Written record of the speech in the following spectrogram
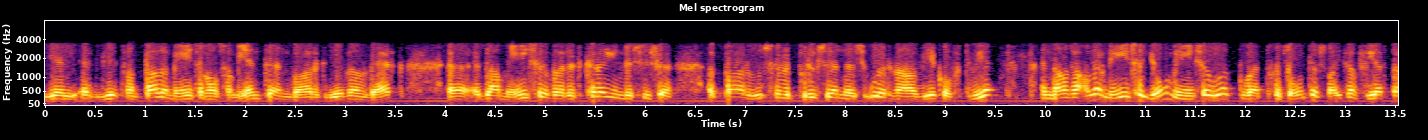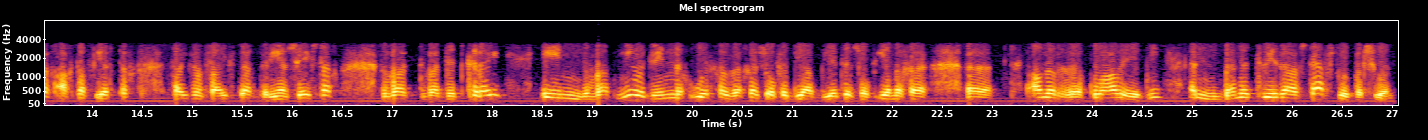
jy ek weet van talle mense in ons gemeente en waar ek lewe en werk uh, is daar mense wat dit kry en dis soos 'n paar hoesende proese en is oor na 'n week of twee en dan is daar ander mense jong mense ook wat gesond is 45 48 55 63 wat wat dit kry en wat nie noodwendig oorgewig is of 'n diabetes of enige uh ander uh, kwale het nie en binne 2 dae sterf so 'n persoon.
